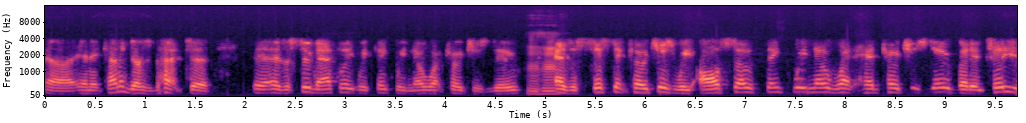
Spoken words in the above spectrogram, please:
Uh, and it kind of goes back to as a student athlete, we think we know what coaches do. Mm-hmm. As assistant coaches, we also think we know what head coaches do. But until you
